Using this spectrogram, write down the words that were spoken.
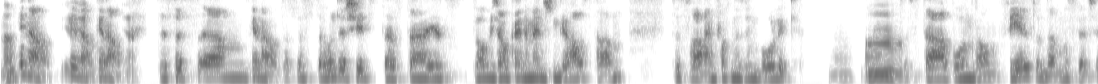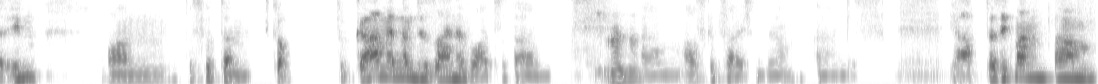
Ne? Genau, ja, genau, genau. Ja. Das ist, ähm, genau, das ist der Unterschied, dass da jetzt, glaube ich, auch keine Menschen gehaust haben. Das war einfach eine Symbolik. Ne? Mhm. Dass da Wohnraum fehlt und da muss welcher hin. Und das wird dann, ich glaube, sogar mit einem Design Award ähm, mhm. ähm, ausgezeichnet. Ja. Ähm, das, ja, da sieht man, ähm,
